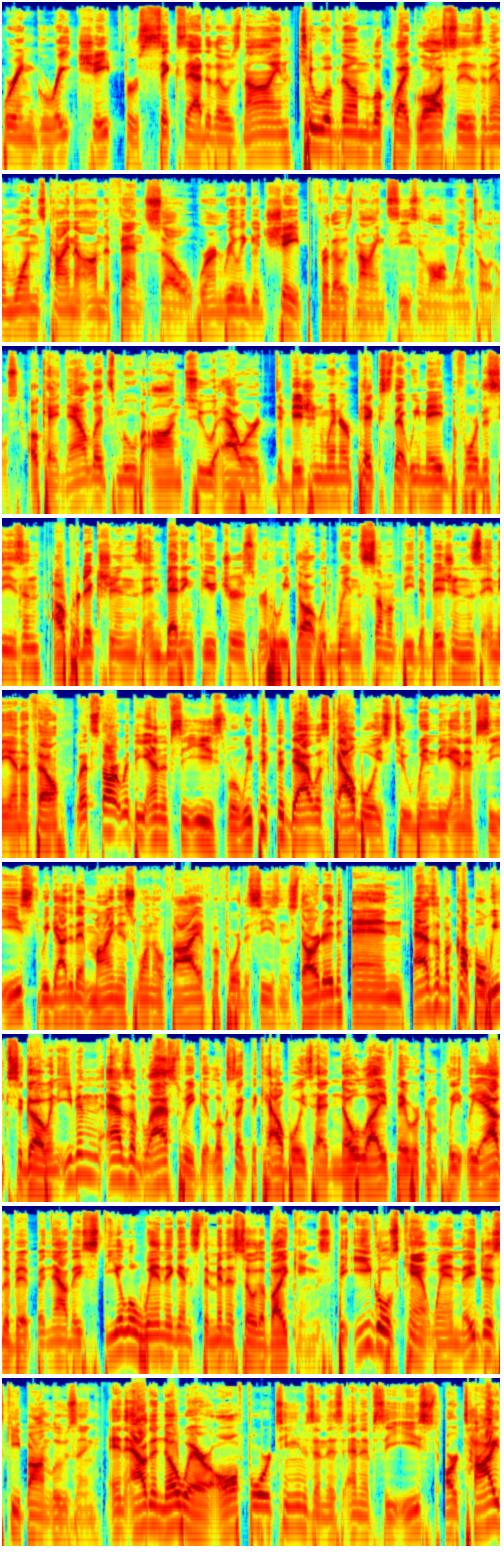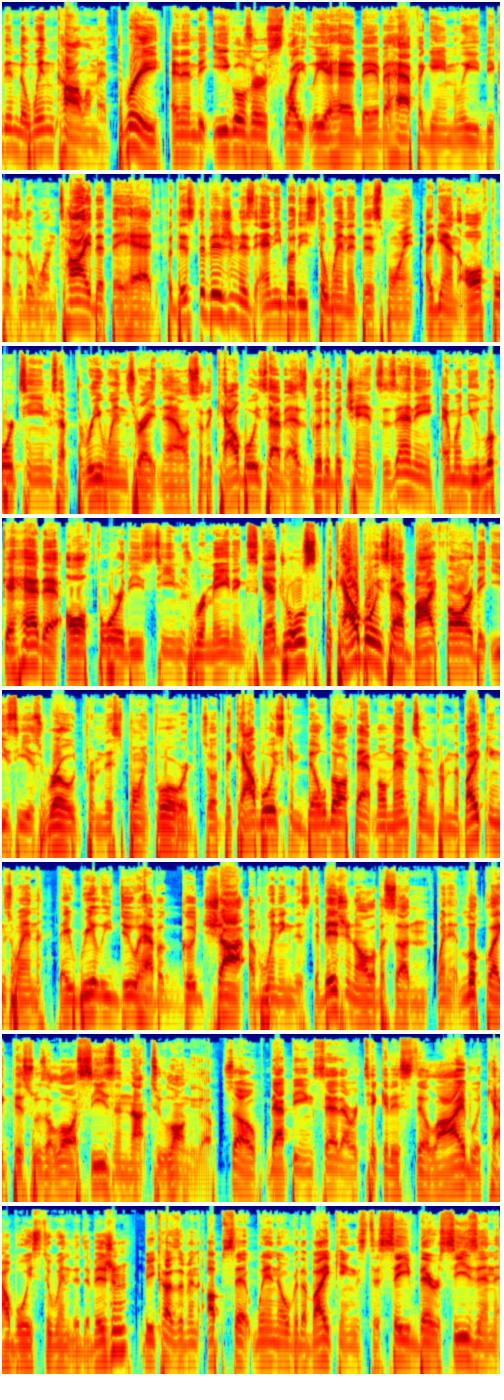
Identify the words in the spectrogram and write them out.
We're in great shape for six out of those nine. Two of them look like losses, and then one's kind of on the fence. So, we're in really good shape for those nine season long win totals. Okay, now let's move on to our division winner picks that we made before the season, our predictions and betting futures for who we thought would win some of the divisions in the NFL. Let's start with the NFC East, where we picked the Dallas Cowboys to win the NFC East. We got it at minus 105 before the season started. And as of a couple weeks ago, and even as of last week, it looks like the Cowboys had no life. They were completely out of it. But now they steal a win against the Minnesota Vikings. The Eagles can't win, they just keep on losing. And out of nowhere, all four teams in this NFC East are tied in the win column at three. And then the Eagles are slightly ahead. They have a half a game lead because of the one tie that they had. But this division is anybody's to win at this point. Again, all four teams have three wins right now, so the Cowboys have as good of a chance as any. And when you look ahead at all four of these teams' remaining schedules, the Cowboys have by far the easiest road from this point forward. So if the Cowboys can build off that momentum from the Vikings win, they really do have a good shot of winning this division all of a sudden when it looked like this was a lost season not too long ago. So, that being said, our ticket is still live with Cowboys to win the division because of an upset win over the Vikings to save their season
